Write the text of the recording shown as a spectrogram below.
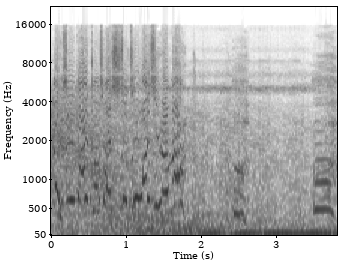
那是大哥才是真正外星人吗？啊啊啊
